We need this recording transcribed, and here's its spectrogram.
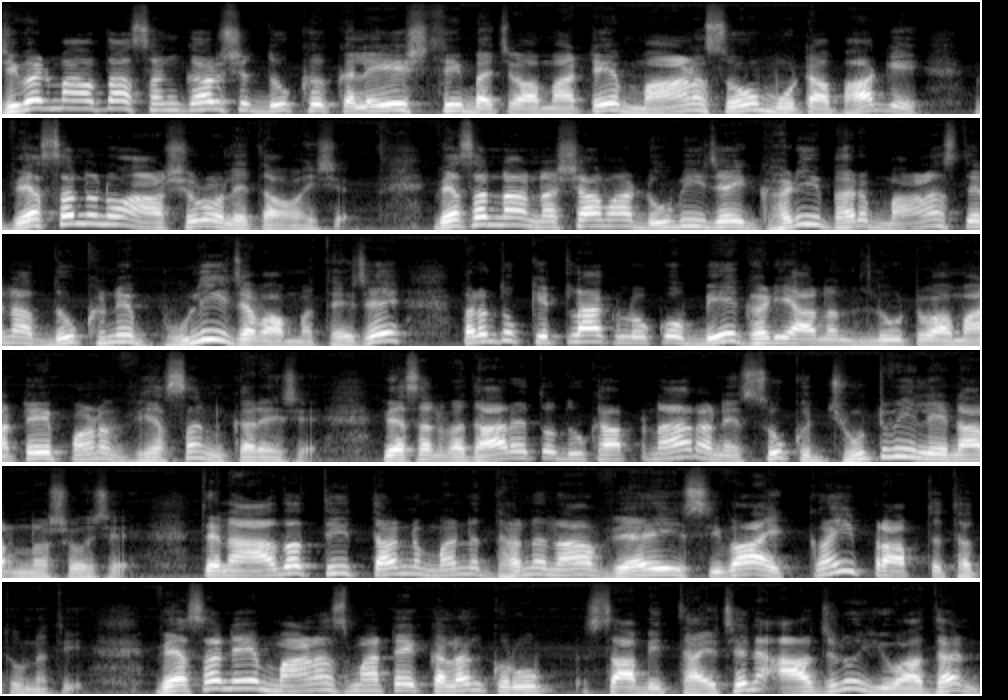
જીવનમાં આવતા સંઘર્ષ, દુઃખ, કલેશથી બચવા માટે માણસો મોટા ભાગે વ્યસનનો આશરો લેતા હોય છે. વ્યસનના નશામાં ડૂબી જઈ ઘડીભર માણસ તેના દુઃખને ભૂલી જવા મથે છે, પરંતુ કેટલાક લોકો બે ઘડી આનંદ લૂંટવા માટે પણ વ્યસન કરે છે. વ્યસન વધારે તો દુઃખ આપનાર અને સુખ ઝૂંટવી લેનાર નશો છે. તેના આદતથી તન, મન, ધનના વ્યય સિવાય કંઈ પ્રાપ્ત થતું નથી. વ્યસન એ માણસ માટે કલંકરૂપ સાબિત થાય છે અને આજનું યુવાધન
